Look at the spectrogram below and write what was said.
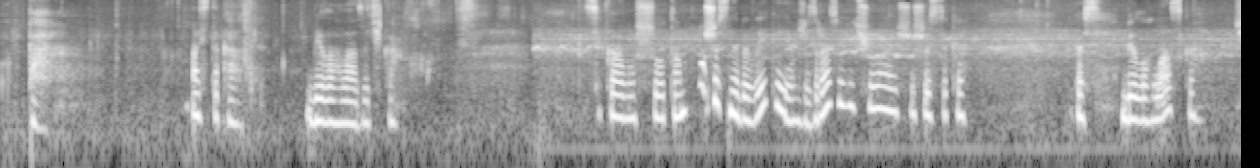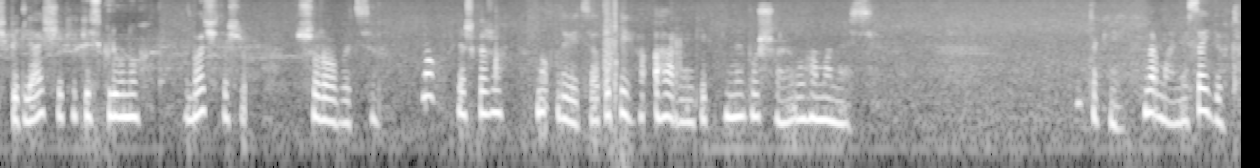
Опа. Ось така от біла глазочка. Цікаво, що там. Ну, щось невелике, я вже зразу відчуваю, що щось таке. Якась білоглазка чи підлящик якийсь клюнув. Бачите, що, що робиться? Ну, я ж кажу, ну, дивіться, а такий гарненький, не бушує в гаманесі. Ну, Такий нормальний, сойдет.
